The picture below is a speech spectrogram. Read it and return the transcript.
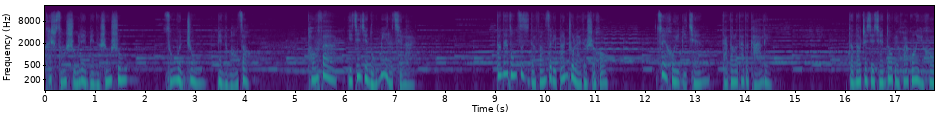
开始从熟练变得生疏，从稳重变得毛躁，头发也渐渐浓密了起来。当他从自己的房子里搬出来的时候，最后一笔钱打到了他的卡里。等到这些钱都被花光以后，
